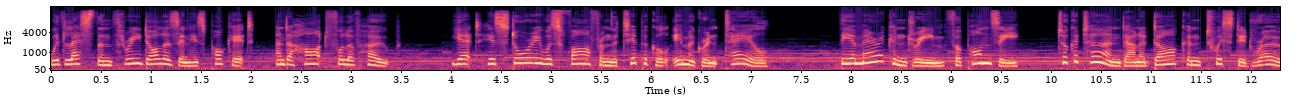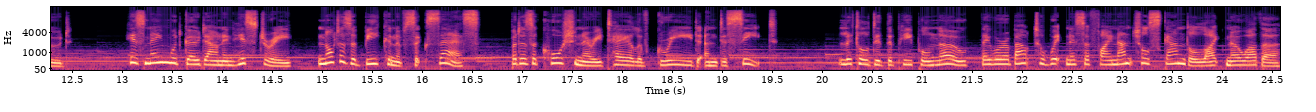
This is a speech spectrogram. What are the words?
with less than $3 in his pocket and a heart full of hope. Yet his story was far from the typical immigrant tale. The American dream for Ponzi took a turn down a dark and twisted road. His name would go down in history not as a beacon of success, but as a cautionary tale of greed and deceit. Little did the people know they were about to witness a financial scandal like no other.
